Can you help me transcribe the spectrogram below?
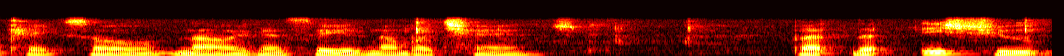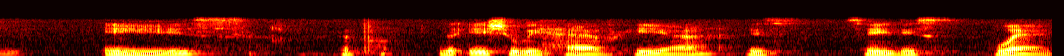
Okay so now you can see the number changed. But the issue is the, the issue we have here is see this web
